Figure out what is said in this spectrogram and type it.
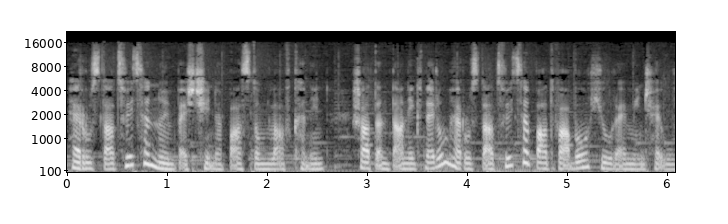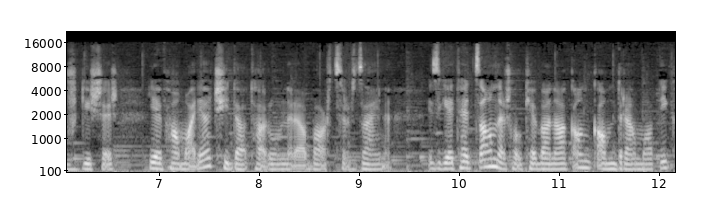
Հերոստացույցը նույնպես չի նպաստում լավ քնին։ Շատ ընտանիքներում հերոստացույցը պատվավոր հյուր է մինչև ուշ գիշեր եւ համարյա չի դադարում նրա բարձր ձայնը։ Իսկ եթե ծանր հոգեբանական կամ դրամատիկ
